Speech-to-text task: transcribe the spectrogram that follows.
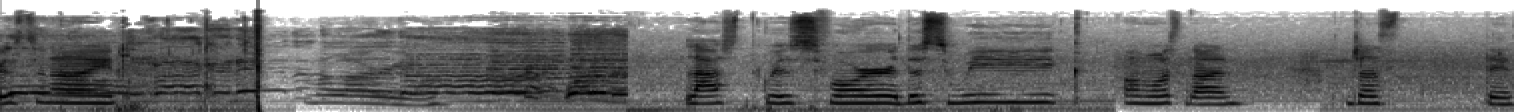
Quiz tonight. Malaria. Last quiz for this week. Almost done. Just this.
